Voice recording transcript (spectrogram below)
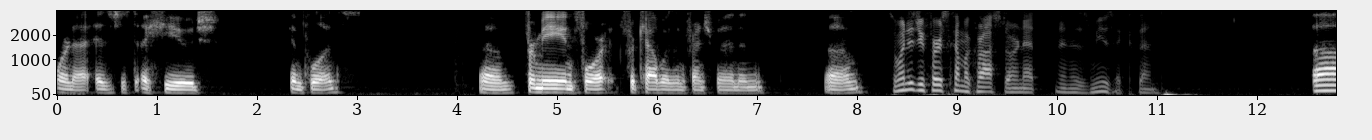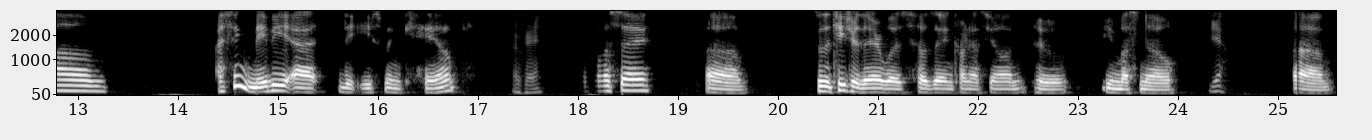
Ornette is just a huge influence um, for me and for for Cowboys and Frenchmen. And um, So when did you first come across Ornette and his music? Then. um, I think maybe at the Eastman camp, Okay. I want to say. Um, so the teacher there was Jose Encarnacion, who you must know. Um,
